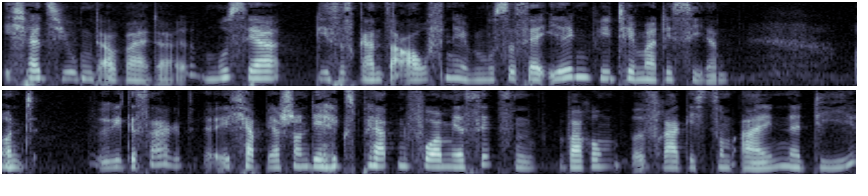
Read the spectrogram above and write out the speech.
ich als Jugendarbeiter muss ja dieses Ganze aufnehmen, muss das ja irgendwie thematisieren. Und wie gesagt, ich habe ja schon die Experten vor mir sitzen. Warum frage ich zum einen ne, die?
